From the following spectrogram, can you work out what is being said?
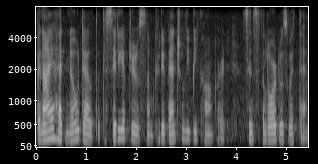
Benaiah had no doubt that the city of Jerusalem could eventually be conquered, since the Lord was with them.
